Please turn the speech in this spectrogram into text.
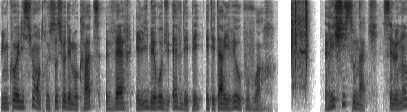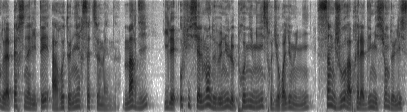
une coalition entre sociodémocrates, verts et libéraux du FDP était arrivée au pouvoir. Rishi Sunak, c'est le nom de la personnalité à retenir cette semaine. Mardi, il est officiellement devenu le Premier ministre du Royaume-Uni, cinq jours après la démission de Liz.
